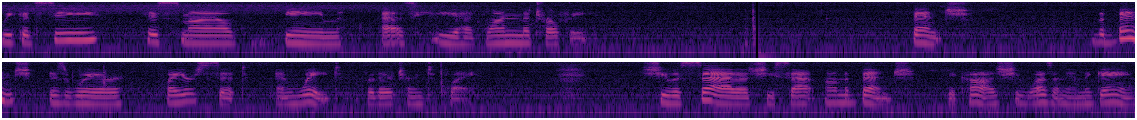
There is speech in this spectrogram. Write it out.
We could see his smile beam as he had won the trophy. Bench. The bench is where players sit and wait for their turn to play. She was sad as she sat on the bench because she wasn't in the game.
